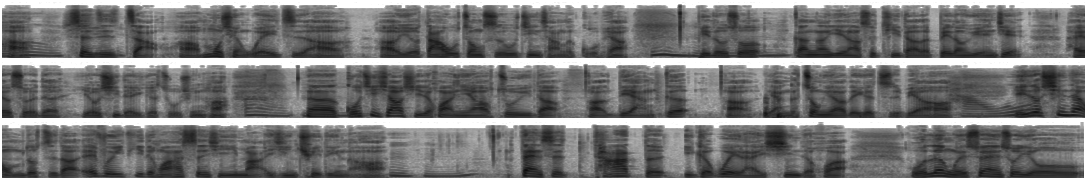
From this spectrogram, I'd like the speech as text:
好，甚至找好目前为止哈，啊有大户中实物进场的股票，嗯，比如说刚刚严老师提到的被动元件，还有所谓的游戏的一个族群哈，嗯，那国际消息的话，你要注意到啊两个啊两个重要的一个指标哈，好，也就是说现在我们都知道 FET 的话，它升息一码已经确定了哈，嗯嗯。但是它的一个未来性的话，我认为虽然说有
